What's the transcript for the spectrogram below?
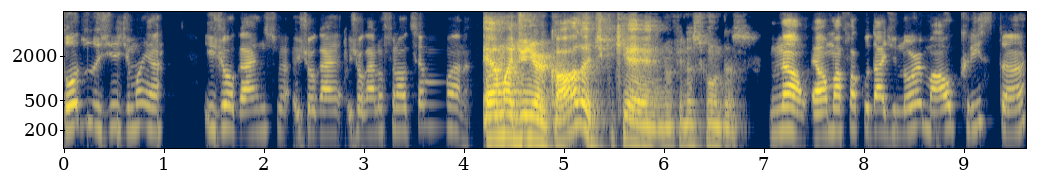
todos os dias de manhã e jogar, jogar, jogar no final de semana. É uma junior college? O que, que é, no fim das contas? Não, é uma faculdade normal, cristã,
